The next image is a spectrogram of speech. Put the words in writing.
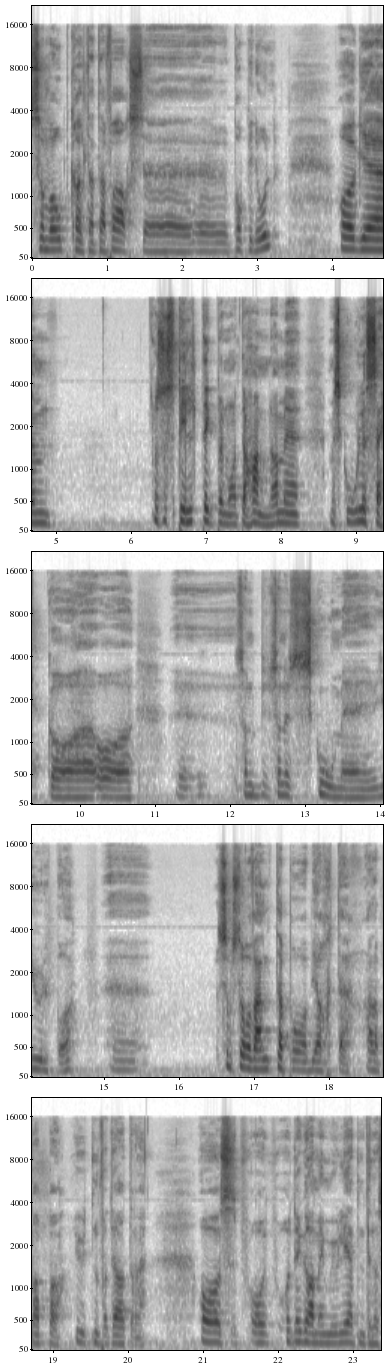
som var oppkalt etter fars eh, popidol. Og, um, og så spilte jeg på en måte han da med, med skolesekk og, og uh, sånne, sånne sko med hjul på. Uh, som står og venter på Bjarte, eller pappa, utenfor teatret. Og, og, og det ga meg muligheten til å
